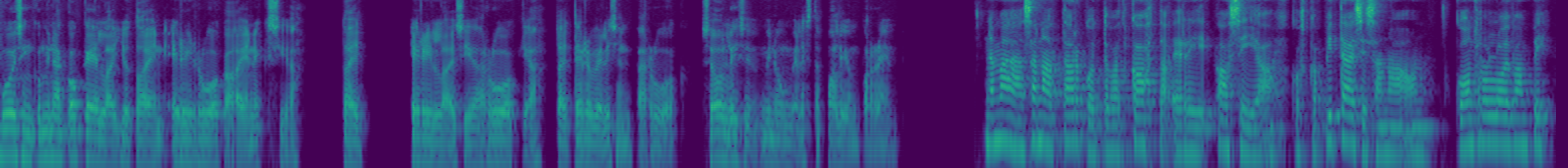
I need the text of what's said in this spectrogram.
voisinko minä kokeilla jotain eri ruoka-aineksia tai erilaisia ruokia tai terveellisempää ruokaa. Se olisi minun mielestä paljon parempi. Nämähän sanat tarkoittavat kahta eri asiaa, koska pitäisi sana on kontrolloivampi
